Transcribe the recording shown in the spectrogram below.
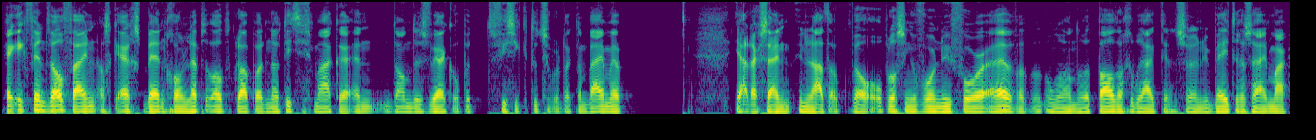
Kijk, ik vind het wel fijn als ik ergens ben, gewoon laptop open te klappen, notities maken en dan dus werken op het fysieke toetsenbord dat ik dan bij me heb. Ja, daar zijn inderdaad ook wel oplossingen voor nu voor, hè, onder andere wat Paul dan gebruikt en er zullen nu betere zijn, maar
